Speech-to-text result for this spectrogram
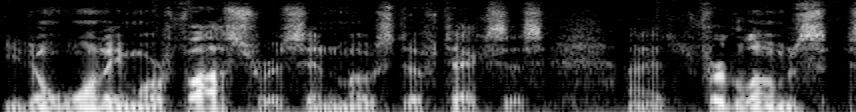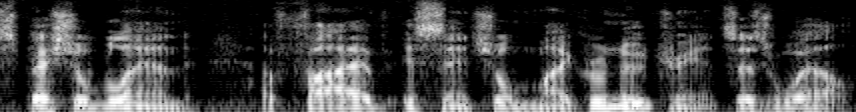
You don't want any more phosphorus in most of Texas. Uh, special blend of five essential micronutrients as well.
